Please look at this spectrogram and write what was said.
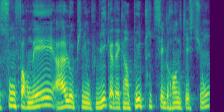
sont formés à l'opinion publique avec un peu toutes ces grandes questions.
